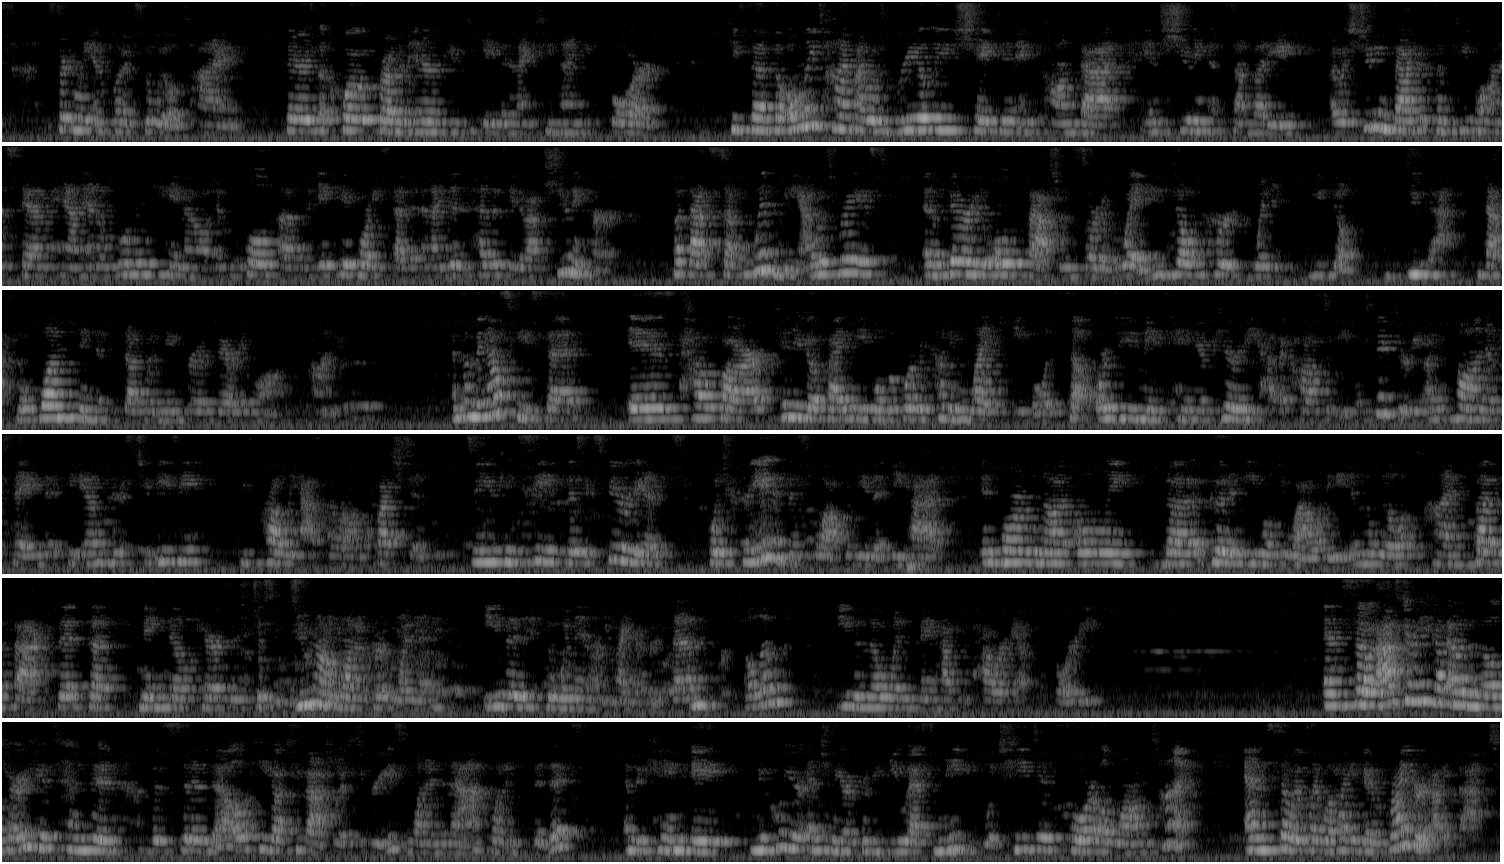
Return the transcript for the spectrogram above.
certainly influenced the Wheel of Time. There's a quote from an interview he gave in 1994. He said, The only time I was really shaken in combat in shooting at somebody, I was shooting back at some people on a sampan, and a woman came out and pulled up an AK 47, and I didn't hesitate about shooting her. But that stuck with me. I was raised in a very old fashioned sort of way. You don't hurt women, you don't do that. That's the one thing that stuck with me for a very long time. And something else he said is how far can you go fighting evil before becoming like evil itself? Or do you maintain your purity at the cost of evil's victory? I'm fond of saying that if the answer is too easy, you've probably asked the wrong question. So you can see that this experience, which created this philosophy that he had, informed not only the good and evil duality in the Wheel of Time, but the fact that the main male characters just do not want to hurt women, even if the women are trying to hurt them or kill them, even though women may have the power and authority. And so after he got out of the military, he attended the Citadel. He got two bachelor's degrees, one in math, one in physics, and became a nuclear engineer for the US Navy, which he did for a long time. And so it's like, well, how do you get a writer out of that?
